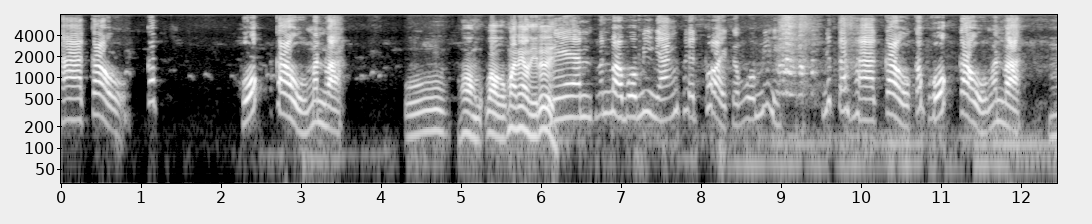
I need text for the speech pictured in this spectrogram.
5เก้ากับ6เก้ามันว่าโอ้ห้องเว้าออกมาแนวนี้เลยแม่นมันมาบ่มีหยังเพชรพ่อยก็บ่มีมีแต่5เก้ากับ6เก้ามันว่าอื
